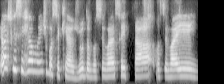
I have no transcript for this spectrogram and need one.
Eu acho que se realmente você quer ajuda, você vai aceitar, você vai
